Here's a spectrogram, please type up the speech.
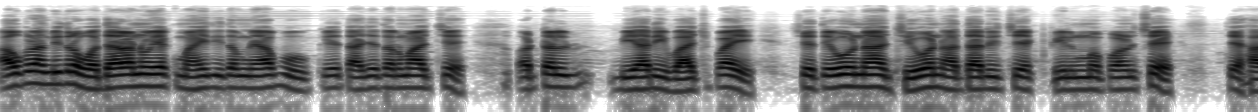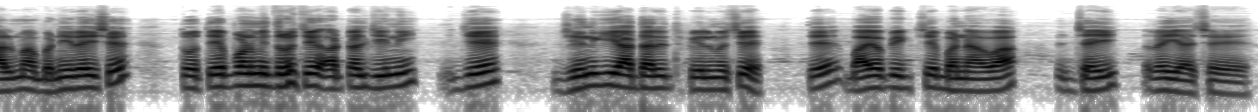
આ ઉપરાંત મિત્રો વધારાનું એક માહિતી તમને આપું કે તાજેતરમાં જ છે, અટલ બિહારી વાજપેયી છે તેઓના જીવન આધારિત છે, એક ફિલ્મ પણ છે તે હાલમાં બની રહી છે. તો તે પણ મિત્રો છે અટલજીની જે જિંદગી આધારિત ફિલ્મ છે તે બાયોપિક છે બનાવવા જઈ રહ્યા છે.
